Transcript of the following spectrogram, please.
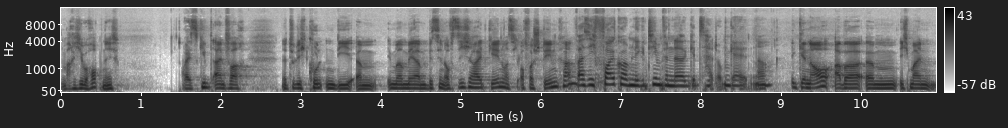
Mache ich überhaupt nicht. Weil es gibt einfach natürlich Kunden, die ähm, immer mehr ein bisschen auf Sicherheit gehen, was ich auch verstehen kann. Was ich vollkommen legitim finde, geht es halt um Geld, ne? Genau, aber ähm, ich meine,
